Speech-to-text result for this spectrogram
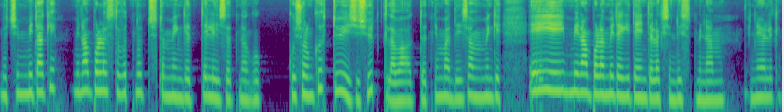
ma ütlesin midagi, mina pole seda võtnud, siis ta mingi, et Elis, et nagu kui sul on kõht tühi, siis ütle vaata, et niimoodi ei saa mingi ei, ei, mina pole midagi teinud ja läksin lihtsalt minema. nii oligi.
